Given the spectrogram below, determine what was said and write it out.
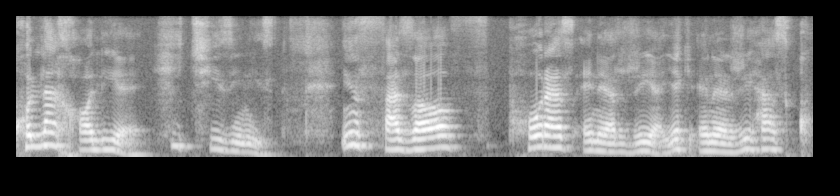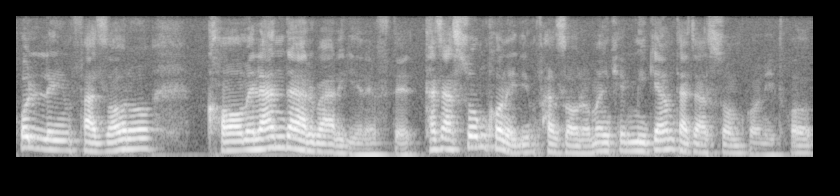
کلا خالیه هیچ چیزی نیست. این فضا پر از انرژیه. یک انرژی هست کل این فضا رو کاملا در بر گرفته. تجسم کنید این فضا رو. من که میگم تجسم کنید. خب؟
